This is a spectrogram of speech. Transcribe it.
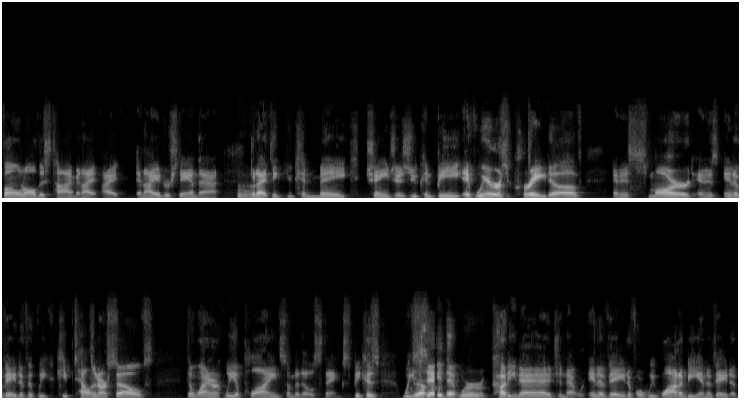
phone all this time, and I, I and I understand that, mm-hmm. but I think you can make changes. You can be if we're as creative and as smart and as innovative if we keep telling ourselves, then why aren't we applying some of those things? Because we yep. say that we're cutting edge and that we're innovative or we want to be innovative,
